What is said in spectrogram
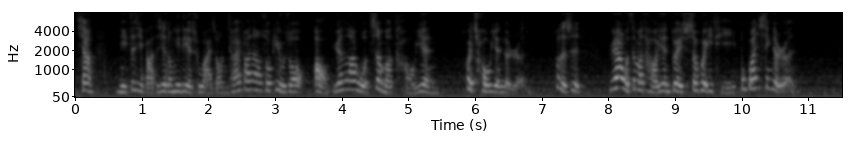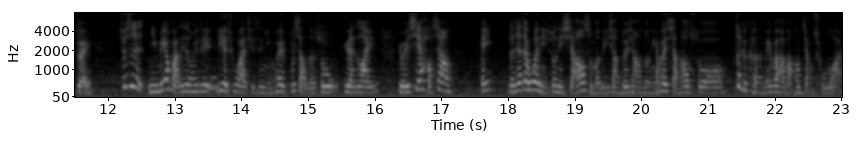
像你自己把这些东西列出来之后，你才会发现说，譬如说，哦，原来我这么讨厌会抽烟的人，或者是原来我这么讨厌对社会议题不关心的人，对，就是你没有把这些东西列列出来，其实你会不晓得说，原来有一些好像，哎，人家在问你说你想要什么理想对象的时候，你会想到说，这个可能没有办法马上讲出来，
